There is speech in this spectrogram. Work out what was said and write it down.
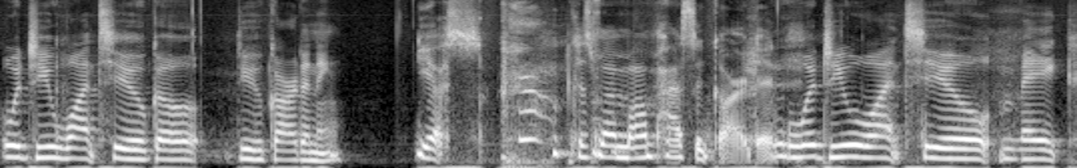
Would you want to go do gardening? yes because my mom has a garden Would you want to make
